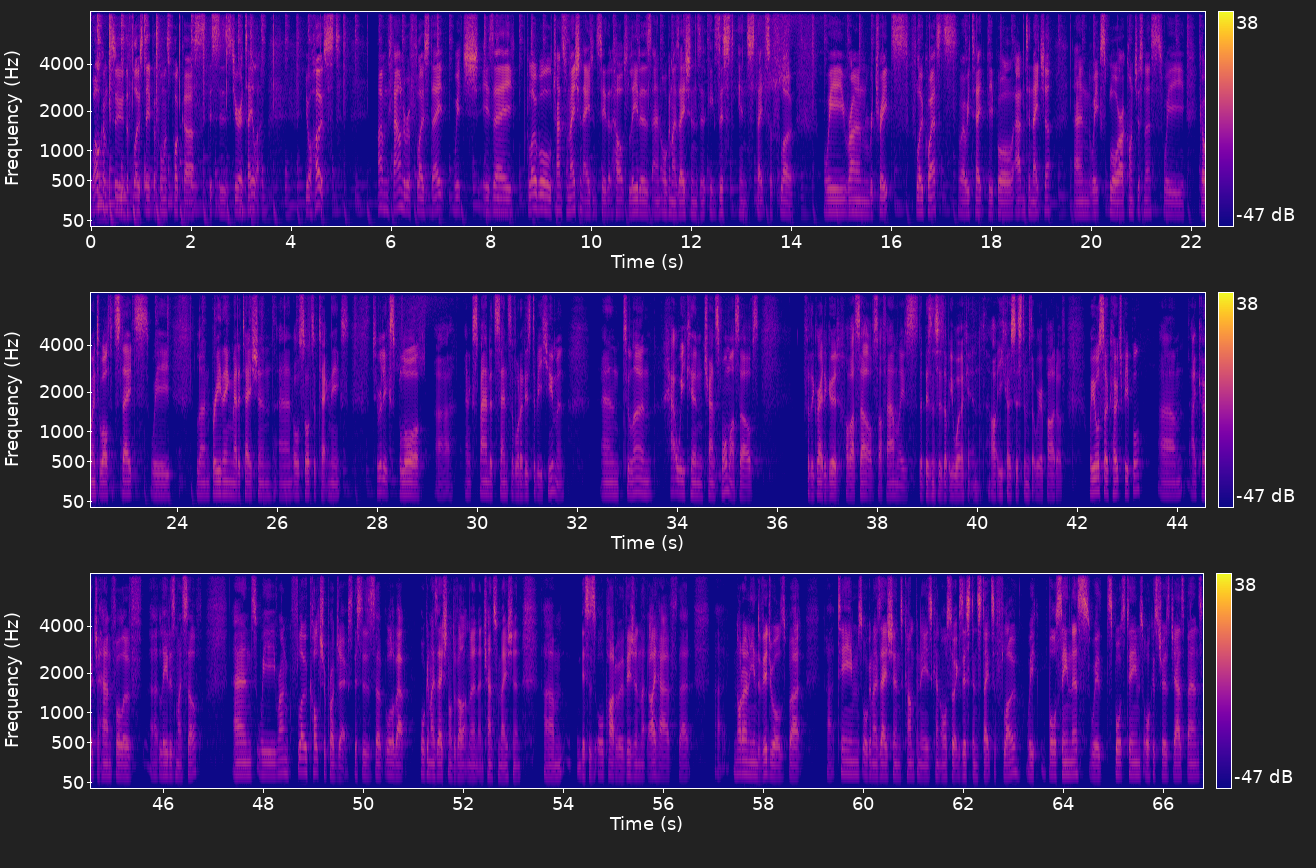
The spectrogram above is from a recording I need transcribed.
Welcome to the Flow State Performance Podcast. This is Jira Taylor, your host. I'm the founder of Flow State, which is a global transformation agency that helps leaders and organizations exist in states of flow. We run retreats, flow quests, where we take people out into nature and we explore our consciousness. We go into altered states. We learn breathing, meditation, and all sorts of techniques to really explore uh, an expanded sense of what it is to be human and to learn how we can transform ourselves for the greater good of ourselves, our families, the businesses that we work in, our ecosystems that we're a part of. We also coach people um, I coach a handful of uh, leaders myself, and we run flow culture projects. This is uh, all about organizational development and transformation. Um, this is all part of a vision that I have that uh, not only individuals, but uh, teams, organizations, companies can also exist in states of flow. We've all seen this with sports teams, orchestras, jazz bands.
